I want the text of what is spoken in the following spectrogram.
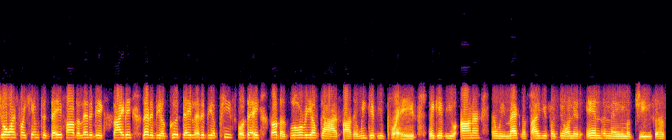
joy for him today, Father. Let it be exciting. Let it be a good day. Let it be a peaceful day for the glory of God, Father. And we give you praise. We give you honor. And we magnify you for doing it in the name of Jesus.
